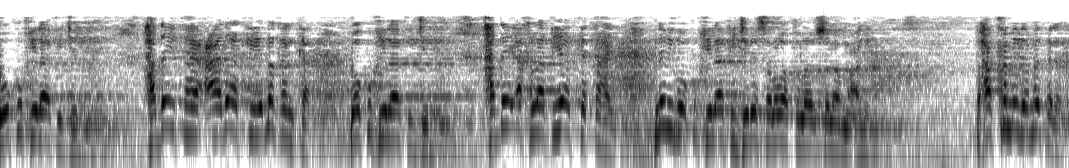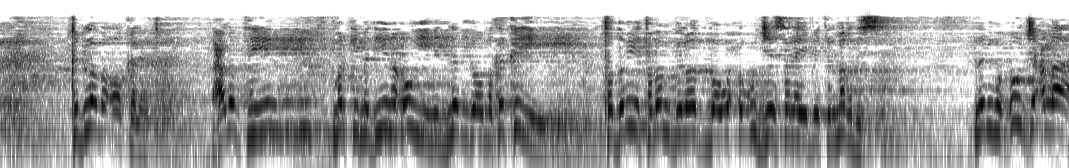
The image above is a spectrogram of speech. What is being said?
waa ku khilaafi jiray. Hadday tahay caadaadka iyo dhaqanka waa ku khilaafi jiray. Hadday akhlaaqiyaadka tahay nebiga waa ku khilaafi jiray salawaatu ullahi wasalaamu calayh. Waxaa ka mida maalan qiblada oo kaleeto waxaad ogtihiin markii madiina uu yimid nebiga oo maka ka yimid toddobiyo toban bilood baa wuxuu u jeesanayay baytulmaqdis nebigu wuxuu jeclaa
